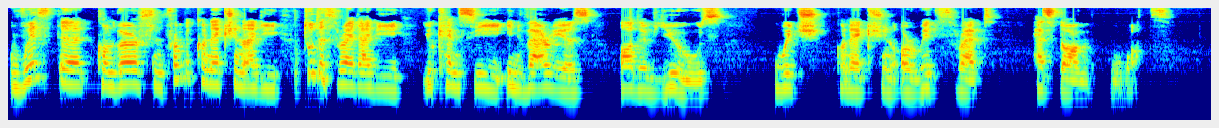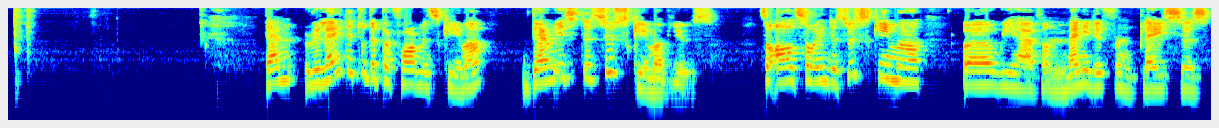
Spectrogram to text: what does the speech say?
with the conversion from the connection ID to the thread ID, you can see in various other views which connection or which thread has done what. Then related to the performance schema, there is the sys schema views. So also in the sys schema, uh, we have on many different places,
